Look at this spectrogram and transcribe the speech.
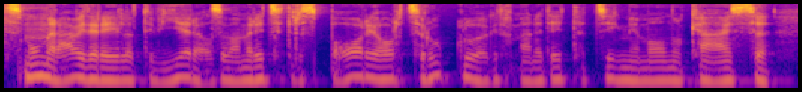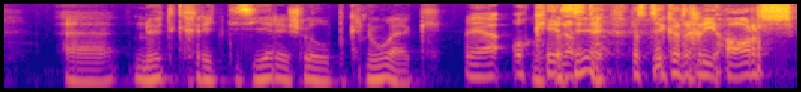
das muss man auch wieder relativieren. Also wenn man jetzt wieder ein paar Jahre zurückschaut, ich meine, dort hat es irgendwie mal noch geheißen, äh, nicht kritisieren ist Lob genug. Ja, okay, Und das das, das, das gerade ein bisschen harsch.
